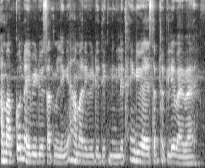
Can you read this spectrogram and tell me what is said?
हम आपको नई वीडियो साथ मिलेंगे। हमारी वीडियो देखने के लिए थैंक यू तब तक के लिए बाय बाय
